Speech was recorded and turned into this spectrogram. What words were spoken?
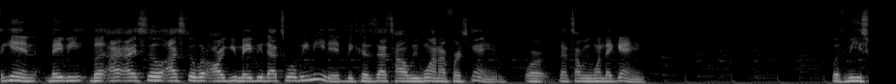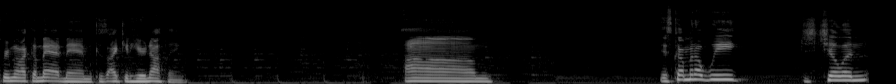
again, maybe, but I, I, still, I still would argue maybe that's what we needed because that's how we won our first game, or that's how we won that game. With me screaming like a madman because I could hear nothing. Um, it's coming up week, just chilling,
